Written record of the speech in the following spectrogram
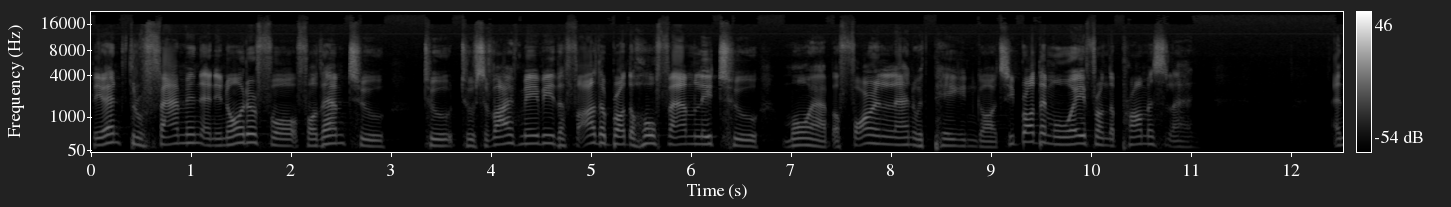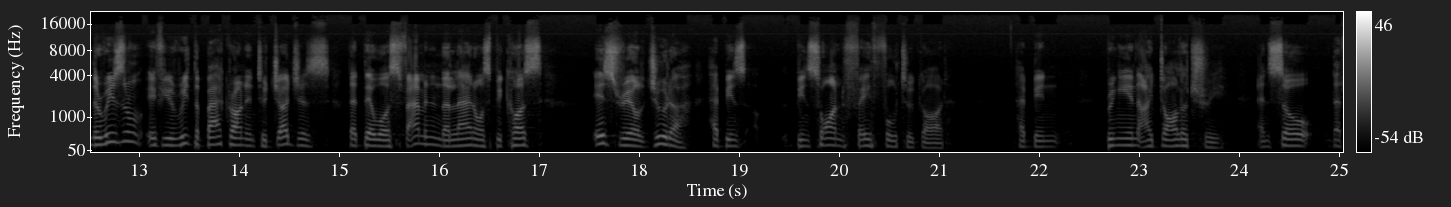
They went through famine, and in order for, for them to, to, to survive, maybe the father brought the whole family to Moab, a foreign land with pagan gods. He brought them away from the promised land. And the reason, if you read the background into Judges, that there was famine in the land was because Israel, Judah, had been been so unfaithful to God, had been bringing in idolatry. And so that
